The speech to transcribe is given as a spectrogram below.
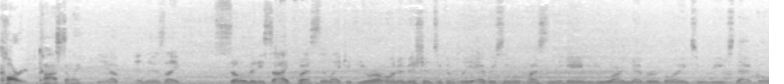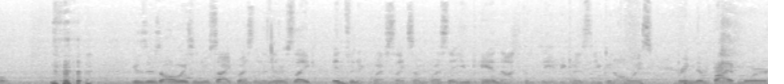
cart constantly. Yep, and there's like so many side quests that like if you are on a mission to complete every single quest in the game, you are never going to reach that goal. because there's always a new side quest and then there's like infinite quests, like some quests that you cannot complete because you can always bring them five more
